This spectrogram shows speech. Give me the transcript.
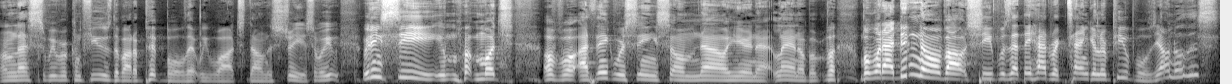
unless we were confused about a pit bull that we watched down the street. So we, we didn't see much of what I think we're seeing some now here in Atlanta. But, but, but what I didn't know about sheep was that they had rectangular pupils. Y'all know this?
